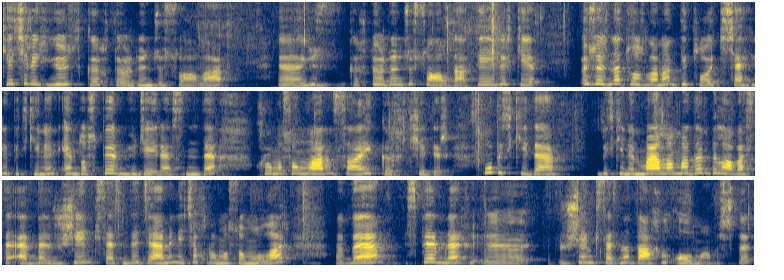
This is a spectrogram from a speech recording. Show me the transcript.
Keçirik 144-cü suala. Ə, 144-cü sualda deyilir ki, Öz-özünə tozlanan diploid çiçəkli bitkinin endosperm hüceyrəsində xromosomların sayı 42-dir. Bu bitkidə bitkinin mayalanmadan bilavasitə əvvəl rüşeym kisəsində cəmi neçə xromosomu olar və spermlər e, rüşeym kisəsinə daxil olmamışdır.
